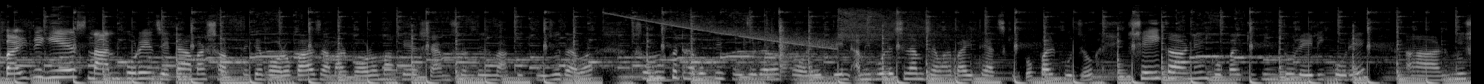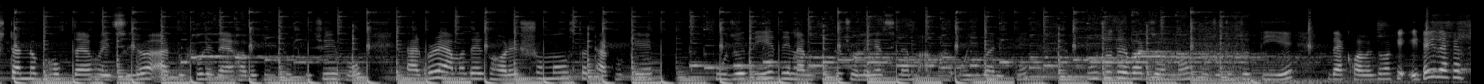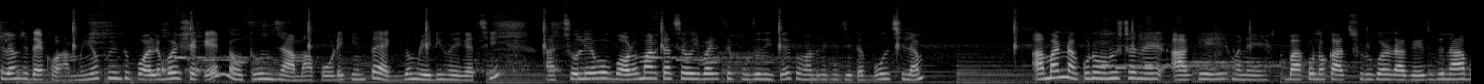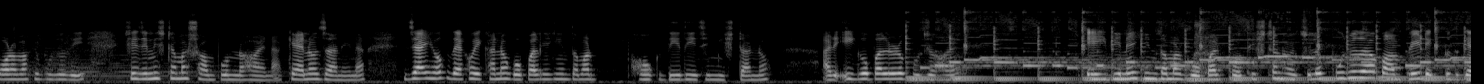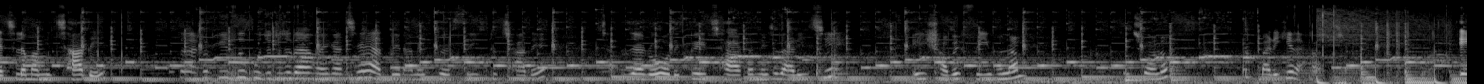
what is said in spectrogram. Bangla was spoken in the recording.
বাড়িতে গিয়ে স্নান করে যেটা আমার সব থেকে বড় কাজ, আমার বড় মাকে, শ্যামসুন্দরী মাকে পুজো দেওয়া। সমস্ত ঠাকুরকে পুজো দেওয়ার পরের দিন আমি বলেছিলাম যে আমার বাড়িতে আজকে গোপাল পুজো। সেই কারণে গোপালকে কিন্তু রেডি করে আর মিষ্টান্ন ভোগ দেওয়া হয়েছিল আর দুপুরে দেওয়া হবে কিন্তু কিছুই ভোগ। তারপরে আমাদের ঘরের সমস্ত ঠাকুরকে পুজো দিয়ে দেন আমি কিন্তু চলে গেছিলাম আমার ওই বাড়িতে। পুজো দেওয়ার জন্য, পুজো টুজো দিয়ে। দেখো, আমি তোমাকে এটাই দেখাচ্ছিলাম যে দেখো, আমিও কিন্তু পয়লা বৈশাখে নতুন জামা পরে কিন্তু একদম রেডি হয়ে গেছি। আর চলে যাব বড় মার কাছে ওই বাড়িতে পুজো দিতে। তোমাদেরকে যেটা বলছিলাম আমার না কোনো অনুষ্ঠানের আগে মানে বা কোনো কাজ শুরু করার আগে যদি না বড় মাকে পুজো দিই, সেই জিনিসটা আমার সম্পূর্ণ হয় না। কেন জানি না। যাই হোক, দেখো এখানেও গোপালকে কিন্তু আমার ভোগ দিয়ে দিয়েছি মিষ্টান্ন। আর এই গোপালেরও পুজো হয়। এই দিনে কিন্তু আমার গোপাল প্রতিষ্ঠান হয়েছিল। পুজো দেওয়া কমপ্লিট একটু গেছিলাম আমি ছাদে। তো এখন কিন্তু পুজো টুজো দেওয়া হয়ে গেছে। আর দেন আমি একটু এসেছি একটু ছাদে। ছাদে যা রোদ, একটু এই ছাটার নিচে দাঁড়িয়েছি। এই সবে ফ্রি হলাম। চলো, বাড়ি গিয়ে দেখা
